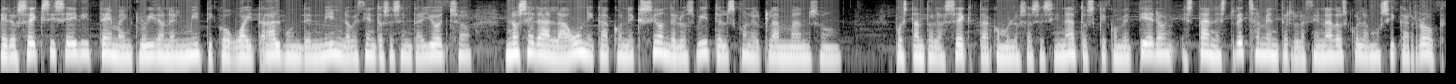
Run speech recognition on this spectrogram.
Pero Sexy Sadie, tema incluido en el mítico White Album de 1968, no será la única conexión de los Beatles con el clan Manson, pues tanto la secta como los asesinatos que cometieron están estrechamente relacionados con la música rock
